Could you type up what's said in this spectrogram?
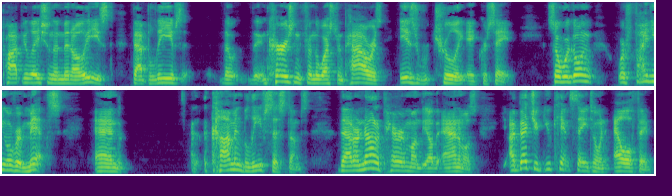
population in the Middle East that believes the, the incursion from the Western powers is truly a crusade. So we're going, we're fighting over myths and common belief systems that are not apparent among the other animals. I bet you you can't say to an elephant,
